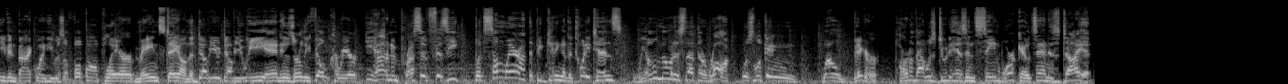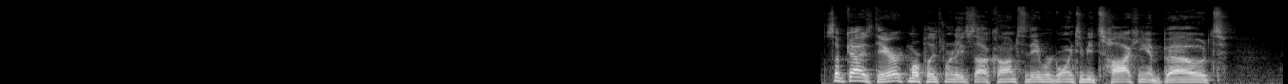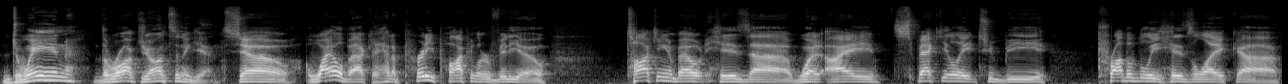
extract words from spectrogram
Even back when he was a football player, mainstay on the WWE, and his early film career, he had an impressive physique. But somewhere at the beginning of the 2010s, we all noticed that The Rock was looking, well, bigger. Part of that was due to his insane workouts and his diet. What's up guys, Derek, moreplates Today we're going to be talking about Dwayne The Rock Johnson again. So a while back I had a pretty popular video talking about his, uh, what I speculate to be probably his like uh,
